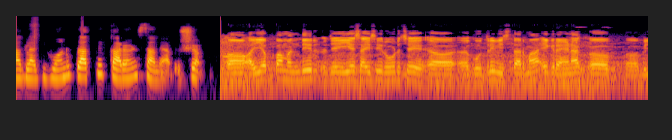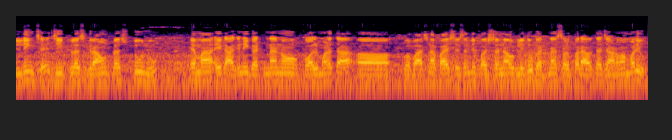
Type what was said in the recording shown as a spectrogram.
આગ લાગી હોવાનું પ્રાથમિક કારણ સામે આવ્યું છે. અયપ્પા મંદિર જે ઈએસઆઈસી રોડ છે ગોત્રી વિસ્તારમાં એક રહેણાંક બિલ્ડિંગ છે જી પ્લસ ગ્રાઉન્ડ પ્લસ ટુનું એમાં એક આગની ઘટનાનો કોલ મળતા વાસણા ફાયર સ્ટેશનથી ફર્સ્ટ ટર્નઆઉટ લીધું. ઘટના સ્થળ પર આવતા જાણવા મળ્યું.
